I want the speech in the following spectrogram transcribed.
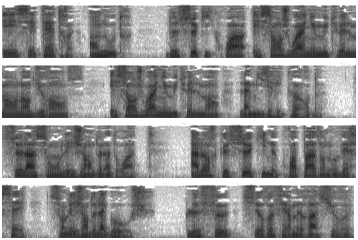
Et c'est être, en outre, de ceux qui croient et s'enjoignent mutuellement l'endurance, et s'enjoignent mutuellement la miséricorde. Ceux-là sont les gens de la droite, alors que ceux qui ne croient pas en nos versets sont les gens de la gauche. Le feu se refermera sur eux.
